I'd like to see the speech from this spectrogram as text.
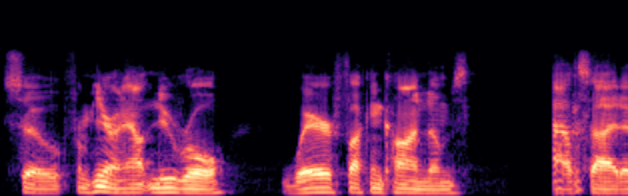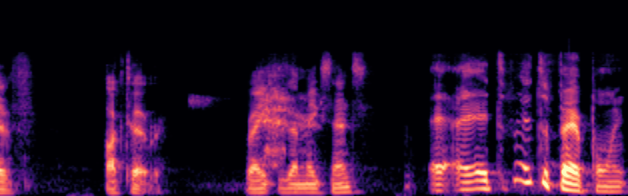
So from here on out, new rule: wear fucking condoms outside of October. Right? Does that make sense? I- it's it's a fair point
